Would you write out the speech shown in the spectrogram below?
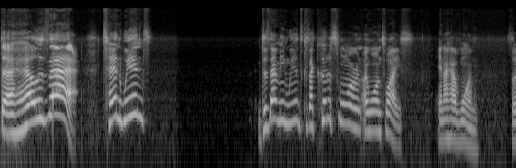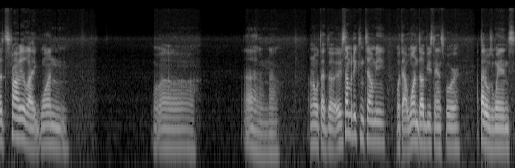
The hell is that? 10 wins? Does that mean wins? Because I could have sworn I won twice. And I have one. So it's probably like one. Uh, I don't know. I don't know what that does. If somebody can tell me what that one W stands for, I thought it was wins.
